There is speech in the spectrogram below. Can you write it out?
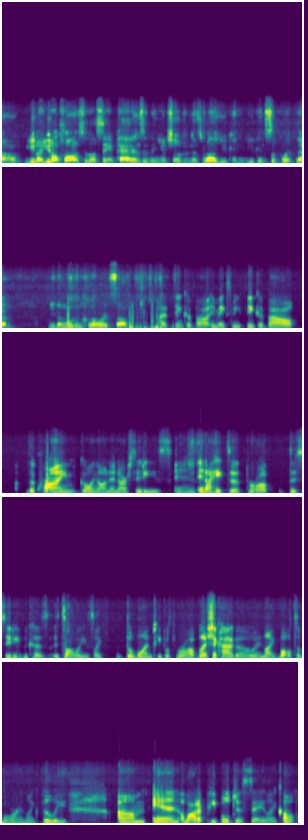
um, you know you don't fall into those same patterns and then your children as well you can you can support them you know moving forward so I think about it makes me think about the crime going on in our cities. And and I hate to throw up the city because it's always like the one people throw up but Chicago and like Baltimore and like Philly. Um, and a lot of people just say like oh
